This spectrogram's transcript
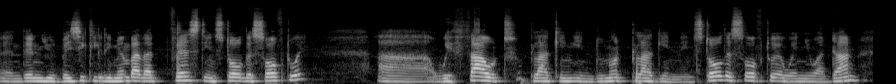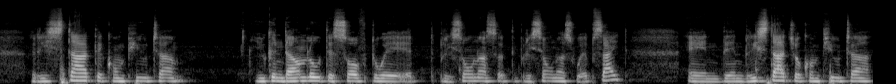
and then you basically remember that first install the software uh, without plugging in. Do not plug in. Install the software when you are done. Restart the computer. You can download the software at PreSonus at the PreSonus website and then restart your computer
